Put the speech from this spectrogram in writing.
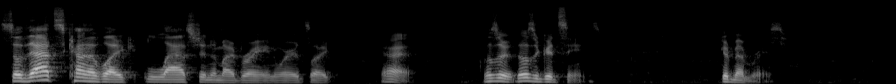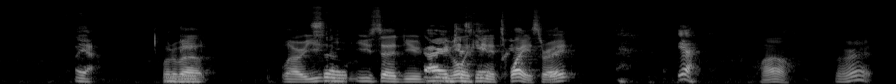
so that's kind of like latched into my brain where it's like all right those are those are good scenes. Good memories. Oh Yeah. what Indeed. about well you So, you said you I you've only seen it twice right Yeah. wow all right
